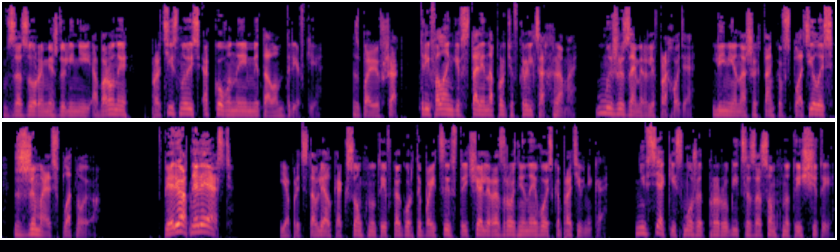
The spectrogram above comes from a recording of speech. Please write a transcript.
В зазоры между линией обороны протиснулись окованные металлом древки. Сбавив шаг, три фаланги встали напротив крыльца храма. Мы же замерли в проходе. Линия наших танков сплотилась, сжимаясь вплотную. «Вперед не лезть!» Я представлял, как сомкнутые в когорты бойцы встречали разрозненное войско противника. Не всякий сможет прорубиться за сомкнутые щиты.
